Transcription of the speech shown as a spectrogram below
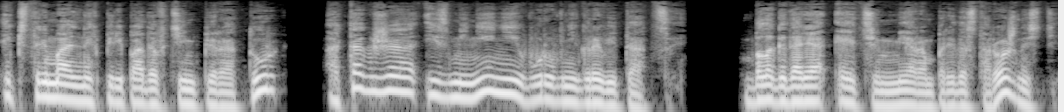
экстремальных перепадов температур, а также изменений в уровне гравитации. Благодаря этим мерам предосторожности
